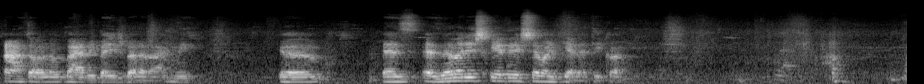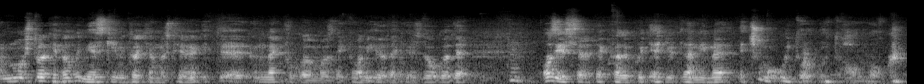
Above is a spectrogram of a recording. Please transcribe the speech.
átalnak bármibe is belevágni. Ez, ez nevelés kérdése, vagy genetika? most tulajdonképpen úgy néz ki, mint hogyha most én itt megfogalmaznék valami érdekes dolgot, de azért szeretek velük, hogy együtt lenni, mert egy csomó új dolgot hallok.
